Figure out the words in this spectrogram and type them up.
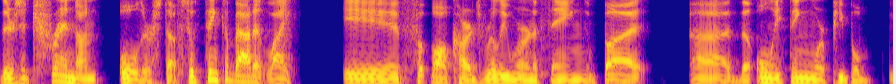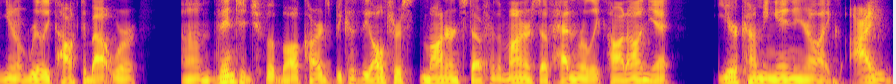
there's a trend on older stuff. So think about it like if football cards really weren't a thing, but uh, the only thing where people, you know, really talked about were um, vintage football cards because the ultra modern stuff or the modern stuff hadn't really caught on yet. You're coming in and you're like, I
